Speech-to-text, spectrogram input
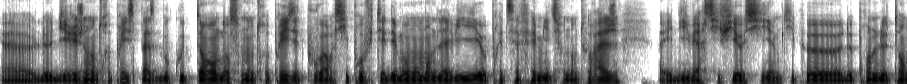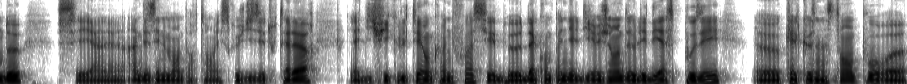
le dirigeant d'entreprise passe beaucoup de temps dans son entreprise et de pouvoir aussi profiter des bons moments de la vie auprès de sa famille, de son entourage et diversifier aussi un petit peu, de prendre le temps d'eux, c'est un, des éléments importants. Et ce que je disais tout à l'heure, la difficulté, encore une fois, c'est d'accompagner le dirigeant, de l'aider à se poser quelques instants pour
